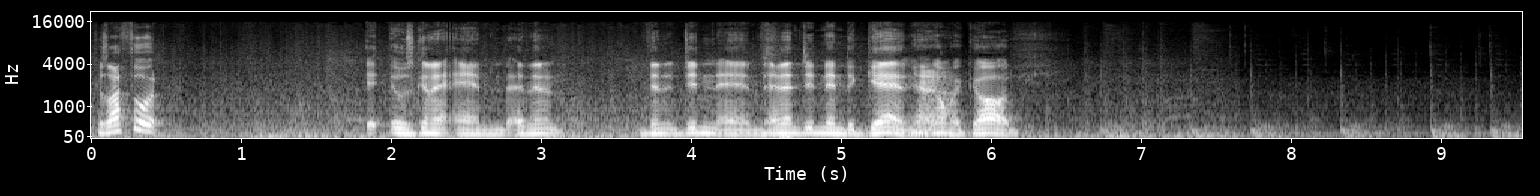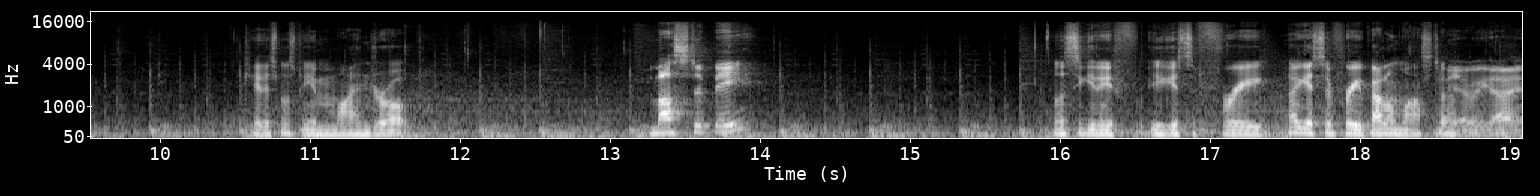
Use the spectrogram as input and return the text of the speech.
Because I thought it, it was gonna end, and then then it didn't end, and then it didn't end again. Like, oh my god. Okay, this must be a mine drop. Must it be? Unless he, get a, he gets a free, I guess a free battle master. There we go.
